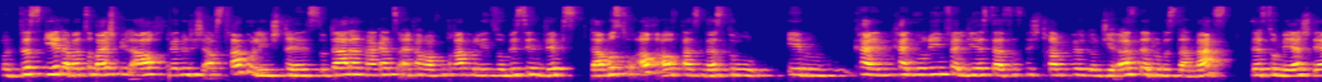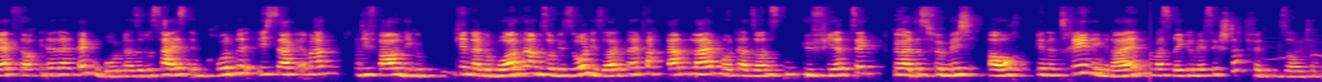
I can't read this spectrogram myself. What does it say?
und das geht aber zum Beispiel auch, wenn du dich aufs Trampolin stellst und da dann mal ganz einfach auf dem Trampolin so ein bisschen wippst, da musst du auch aufpassen, dass du eben kein, kein Urin verlierst, dass es nicht stramm wird. Und je öfter du das dann machst, desto mehr stärkst du auch wieder deinen Beckenboden. Also das heißt im Grunde, ich sage immer, die Frauen, die Kinder geboren haben, sowieso, die sollten einfach dranbleiben. Und ansonsten Ü40 gehört es für mich auch in ein Training rein, was regelmäßig stattfinden sollte.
